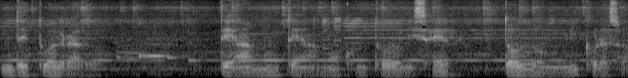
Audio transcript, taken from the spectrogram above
de tu agrado. Te amo, te amo con todo mi ser, todo mi corazón.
